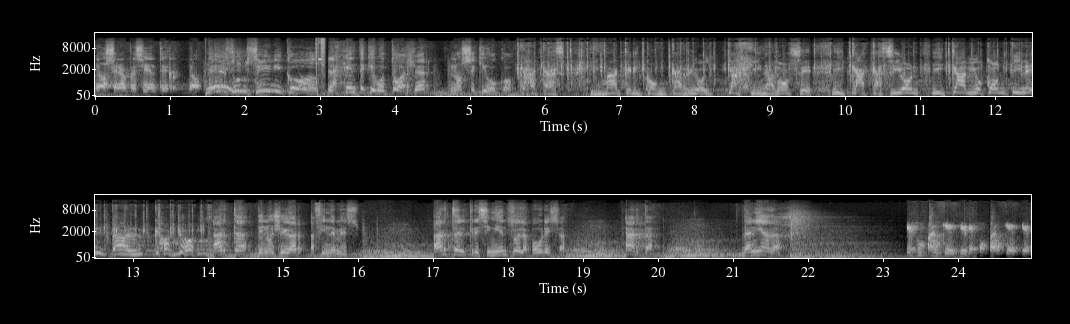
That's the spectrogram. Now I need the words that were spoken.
No, señor presidente, no. ¡Eres un cínico! La gente que votó ayer no se equivocó. Cacas y Macri con Carrió y Cágina 12 y Cacación y Cabio Continental. Cacas. Harta de no llegar a fin de mes. Harta del crecimiento de la pobreza. Harta. Dañada. ¿Qué es un panqueque? ¿Qué es un panqueque?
